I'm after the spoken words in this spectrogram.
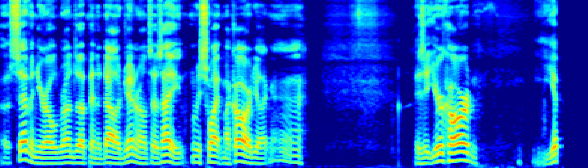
a seven year old runs up in a Dollar General and says, "Hey, let me swipe my card." You're like, eh. "Is it your card?" Yep.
